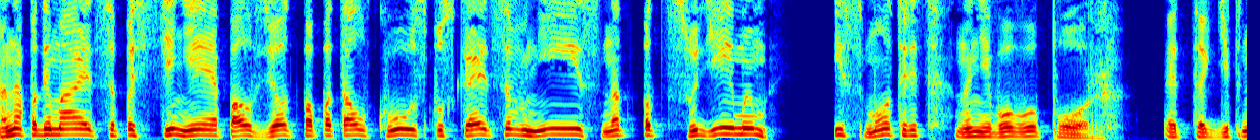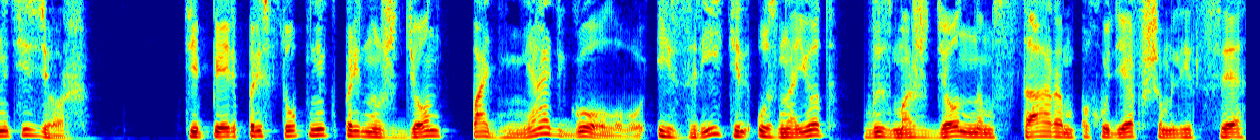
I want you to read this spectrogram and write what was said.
Она поднимается по стене, ползет по потолку, спускается вниз над подсудимым и смотрит на него в упор. Это гипнотизер. Теперь преступник принужден поднять голову, и зритель узнает в изможденном старом похудевшем лице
